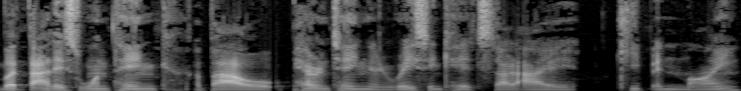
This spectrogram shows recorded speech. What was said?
But that is one thing about parenting and raising kids that I keep in mind,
